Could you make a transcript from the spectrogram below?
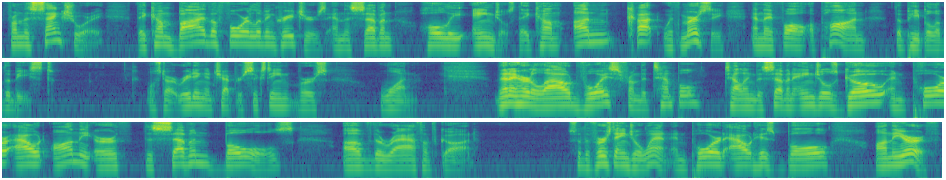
from the sanctuary. They come by the four living creatures and the seven holy angels. They come uncut with mercy, and they fall upon the people of the beast. We'll start reading in chapter 16, verse 1. Then I heard a loud voice from the temple telling the seven angels, Go and pour out on the earth the seven bowls of the wrath of God. So the first angel went and poured out his bowl on the earth,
